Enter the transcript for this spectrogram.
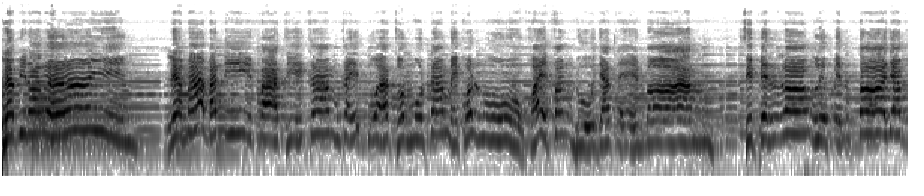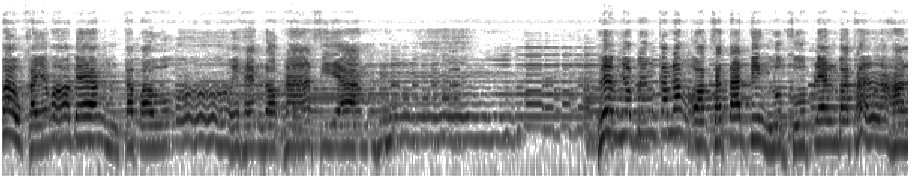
และพี่น้องเอ้ยแล้วมาบัดนี้ฝาที่คำไขตัวสมมุติทำให้คนหูคอยฟังดูอย่าเตะบอมสิเป็นรองหรือเป็นต่ออย่าเฝ้าไข่หอแบงกระเป๋าแห่งดอกหาเสียง เริ่มยกหนึ่งกำลังออกสตาร์ทวิ่งลูบสูบแลนบัทันหัน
